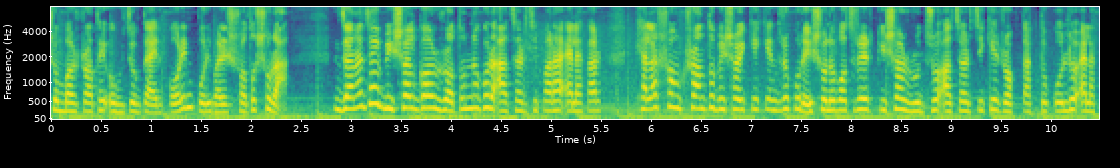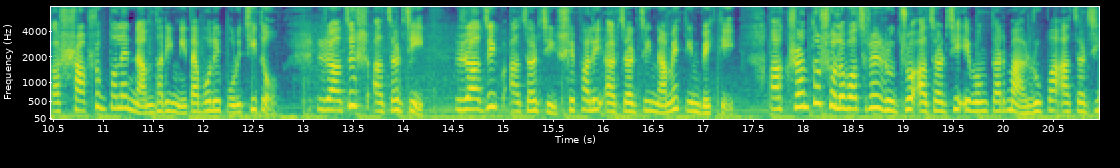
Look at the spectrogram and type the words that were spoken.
সোমবার রাতে অভিযোগ দায়ের করেন পরিবারের সদস্যরা। জানা যায় বিশালগড় রতননগর আচার্যপাড়া এলাকার খেলা সংক্রান্ত বিষয়কে কেন্দ্র করে ষোলো বছরের কিশোর রুদ্র আচার্যকে রক্তাক্ত করল এলাকার শাসক দলের নামধারী নেতা বলে পরিচিত। রাজেশ আচার্যি, রাজীব আচার্যি, শেফালি আচার্যি নামে তিন ব্যক্তি। আক্রান্ত ষোলো বছরের রুদ্র আচার্যি এবং তার মা রূপা আচার্যি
